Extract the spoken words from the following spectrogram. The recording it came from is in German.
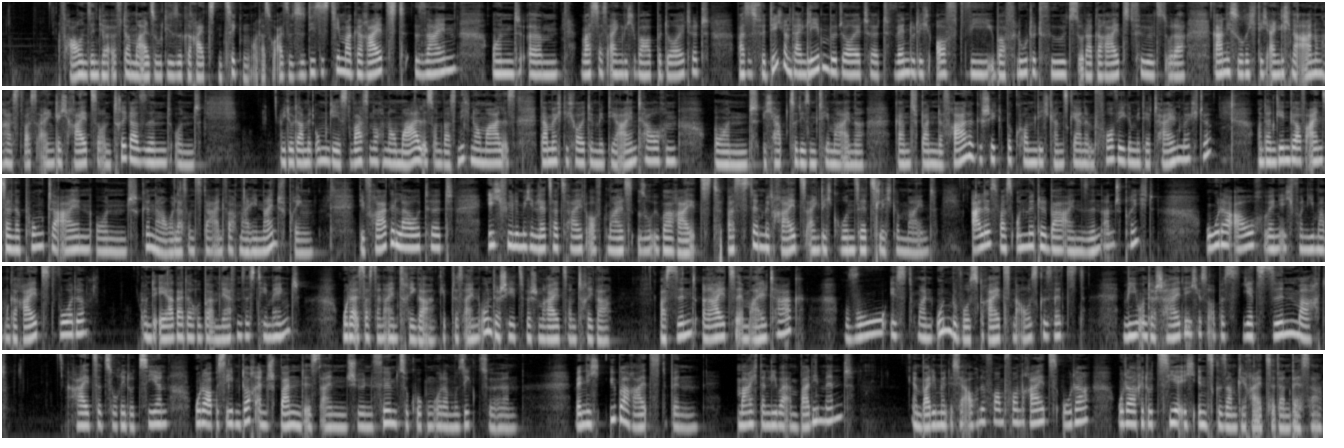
Frauen sind ja öfter mal so diese gereizten Zicken oder so. Also dieses Thema gereizt sein und ähm, was das eigentlich überhaupt bedeutet, was es für dich und dein Leben bedeutet, wenn du dich oft wie überflutet fühlst oder gereizt fühlst oder gar nicht so richtig eigentlich eine Ahnung hast, was eigentlich Reize und Trigger sind und wie du damit umgehst, was noch normal ist und was nicht normal ist, da möchte ich heute mit dir eintauchen und ich habe zu diesem Thema eine ganz spannende Frage geschickt bekommen, die ich ganz gerne im Vorwege mit dir teilen möchte. Und dann gehen wir auf einzelne Punkte ein und genau, lass uns da einfach mal hineinspringen. Die Frage lautet, ich fühle mich in letzter Zeit oftmals so überreizt. Was ist denn mit Reiz eigentlich grundsätzlich gemeint? Alles, was unmittelbar einen Sinn anspricht oder auch, wenn ich von jemandem gereizt wurde und Ärger darüber im Nervensystem hängt oder ist das dann ein Trigger? Gibt es einen Unterschied zwischen Reiz und Trigger? Was sind Reize im Alltag? Wo ist man unbewusst Reizen ausgesetzt? Wie unterscheide ich es, ob es jetzt Sinn macht, Reize zu reduzieren oder ob es eben doch entspannend ist, einen schönen Film zu gucken oder Musik zu hören? Wenn ich überreizt bin, mache ich dann lieber Embodiment Embodiment ist ja auch eine Form von Reiz, oder? Oder reduziere ich insgesamt die Reize dann besser?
